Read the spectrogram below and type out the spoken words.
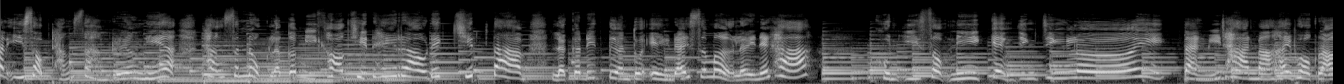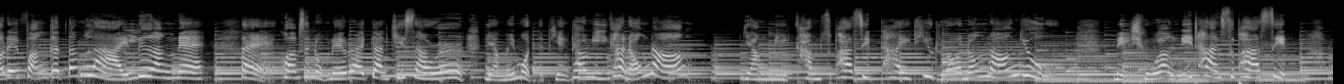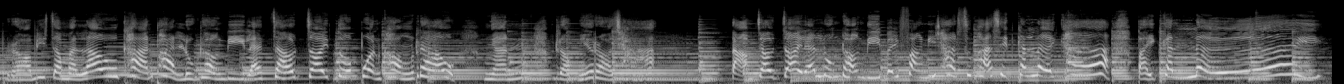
านอีสบทั้งสามเรื่องเนี้ยทั้งสนุกแล้วก็มีข้อคิดให้เราได้คิดตาม แล้วก็ได้เตือนตัวเองได้เสมอเลยนะคะ คุณอีสบนี่เก่งจริง ๆเลย แต่งนิทานมาให้พวกเราได้ฟังกันตั้งหลายเรื่องแน่แต่ความสนุกในรายการ Kids Hour ยังไม่หมดแต่เพียงเท่านี้ค่ะน้องๆ ยังมีคำสุภาษิตไทยที่รอน้องๆอยู่ ในช่วงนิทานสุภาษิตพร้อมที่จะมาเล่าขานผ่านลุงทองดีและเจ้าจอยตัวป่วนของเรา งั้นเราไม่รอช้า ตามเจ้าจอยและลุงทองดีไปฟังนิทานสุภาษิตกันเลยค่ะ ไปกันเลย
